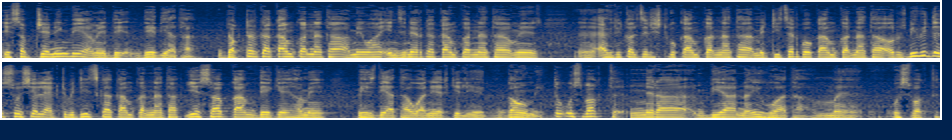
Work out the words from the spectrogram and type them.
ये सब ट्रेनिंग भी हमें दे, दे दिया था। डॉक्टर का काम करना था हमें वहाँ इंजीनियर का काम करना था हमें एग्रीकल्चरिस्ट को काम करना था हमें टीचर को काम करना था और विविध सोशल एक्टिविटीज़ का काम करना था। ये सब काम दे के हमें भेज दिया था वन ईयर के लिए गाँव में। तो उस वक्त मेरा बिया नहीं हुआ था। मैं उस वक्त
